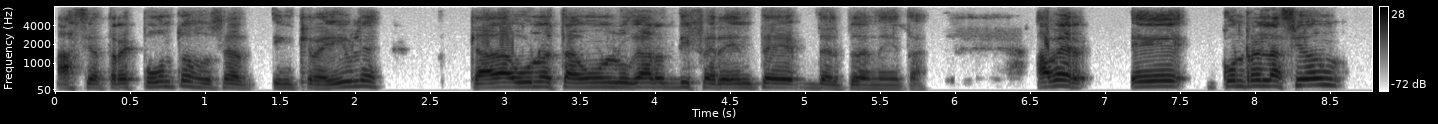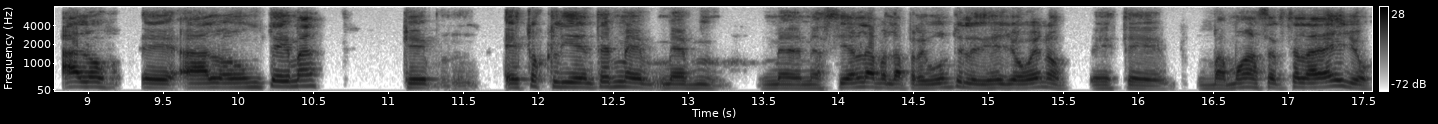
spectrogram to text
hacia tres puntos, o sea, increíble. Cada uno está en un lugar diferente del planeta. A ver, eh, con relación a, los, eh, a un tema que estos clientes me, me, me, hacían la, la, pregunta y le dije yo, bueno, este, vamos a hacérsela a ellos.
